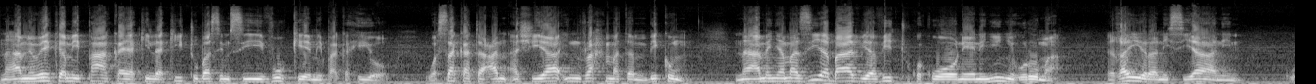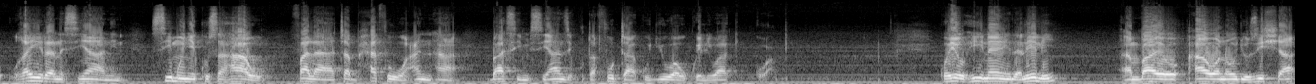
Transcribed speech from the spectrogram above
na ameweka mipaka ya kila kitu basi msiivuke mipaka hiyo. Wasakata an ashiyain rahmatan bikum na amenyamazia baadhi ya vitu kwa kuwaoneeni nyinyi huruma. Ghaira nisyanin ghaira nisyanin si mwenye kusahau fala tabhathu anha basi msianze kutafuta kujua ukweli wake uko wapi. Kwa hiyo hii naye ni dalili ambayo hawa wanaojuzisha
